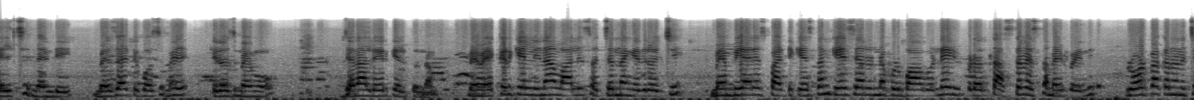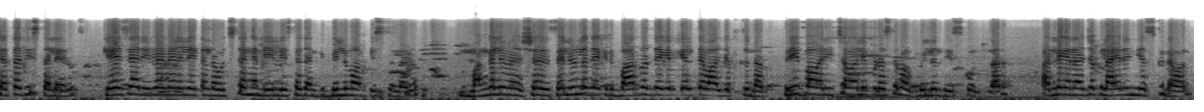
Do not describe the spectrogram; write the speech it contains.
గెలిచిందండి. మెజార్టీ కోసమే ఈరోజు మేము జనాల దగ్గరికి వెళ్తున్నాం. మేము ఎక్కడికి వెళ్ళినా వాళ్ళు స్వచ్ఛందంగా ఎదురొచ్చి మేము బీఆర్ఎస్ పార్టీకి వేస్తాం. కేసీఆర్ ఉన్నప్పుడు బాగుండే ఇప్పుడు అంతా అస్తవ్యస్తం అయిపోయింది రోడ్ పక్కన ఉన్న చెత్త తీస్తలేరు. కేసీఆర్ ఇరవై వేల లీటర్ల ఉచితంగా నీళ్ళు ఇస్తే దానికి బిల్లు పంపిస్తున్నారు. మంగళ సెలూన్ల దగ్గర బార్బర్ దగ్గరికి వెళ్తే వాళ్ళు చెప్తున్నారు ఫ్రీ పవర్ ఇచ్చే వాళ్ళు ఇప్పుడు వస్తే మాకు బిల్లులు తీసుకుంటున్నారు. అట్లాగే రజకులు ఐరన్ చేసుకునే వాళ్ళు.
